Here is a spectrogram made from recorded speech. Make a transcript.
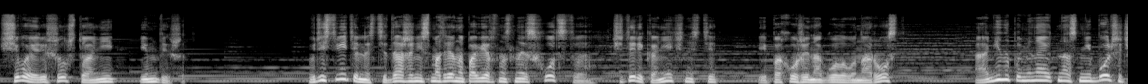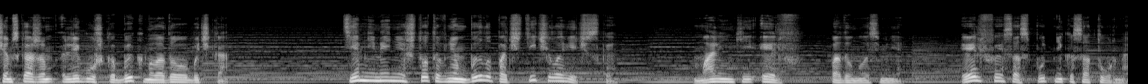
С чего я решил, что они им дышат? В действительности, даже несмотря на поверхностное сходство, четыре конечности и похожий на голову нарост – они напоминают нас не больше, чем, скажем, лягушка-бык молодого бычка. Тем не менее, что-то в нем было почти человеческое. «Маленький эльф», — подумалось мне, — «эльфы со спутника Сатурна».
